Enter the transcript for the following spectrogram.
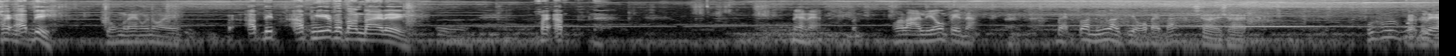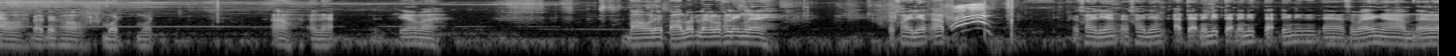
ค่อยๆอัพดิลงแรงไว้หน่อย อัพนิดอัพงี้ก็สตาร์ทได้เลยเออค่อยอัพเนี่ยเนี่ยมันพอลาเลี้ยวมันเป็นอะ แบตก้อนนี้ว่าเกี่ยวกับแบตนะใช่ใช่ปึ๊กปึ๊กแบปึ๊ตกไม่เลยพอะอแบตไม่พอหมดหมดอ้าวอันนั้นเลี้ยวมา เบาเลยป่ารถแล้วก็รถเขาเร่งเลย ค่อยๆเลี้ยงอัพค่อยๆเลี้ยงค่อยๆเลี้ยงอะแตะนิดๆแตะนิดๆแตะเลี้ยงนิดๆเออสวยงามเออ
